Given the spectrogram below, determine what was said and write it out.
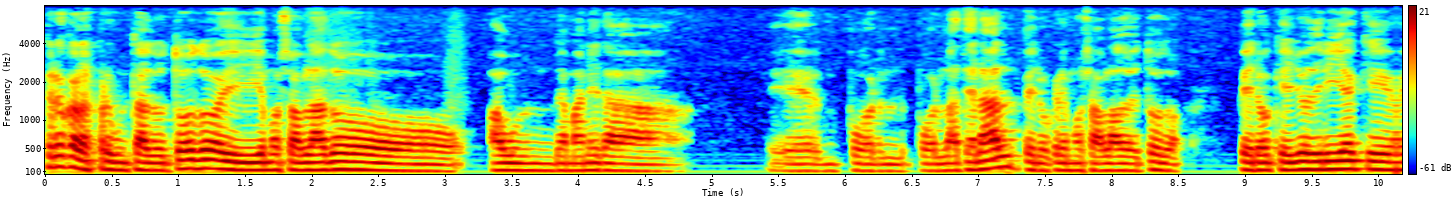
Creo que lo has preguntado todo y hemos hablado aún de manera eh, por, lateral, pero que hemos hablado de todo. Pero que yo diría que,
